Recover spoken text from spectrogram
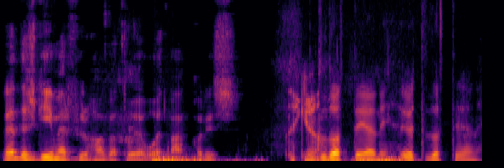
Rendes gamer fülhallgatója volt már akkor is. Igen. Tudott élni, ő tudott élni.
